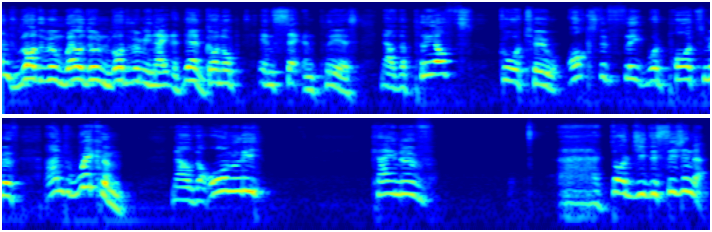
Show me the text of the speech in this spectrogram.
And Rotherham, well done, Rotherham United. They've gone up in second place. Now, the playoffs go to Oxford, Fleetwood, Portsmouth, and Wycombe. Now, the only kind of uh, dodgy decision that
